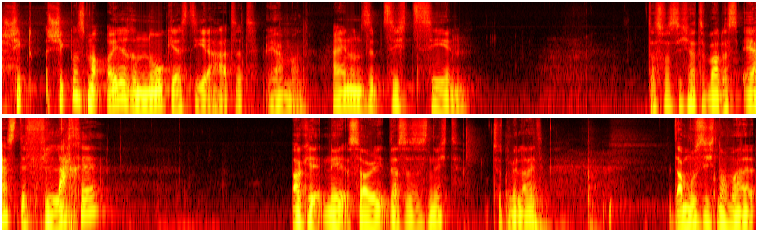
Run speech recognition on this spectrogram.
Schickt, schickt uns mal eure Nokias, die ihr hattet. Ja, Mann. 7110. Das, was ich hatte, war das erste flache. Okay, nee, sorry, das ist es nicht. Tut mir leid. Da muss ich nochmal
